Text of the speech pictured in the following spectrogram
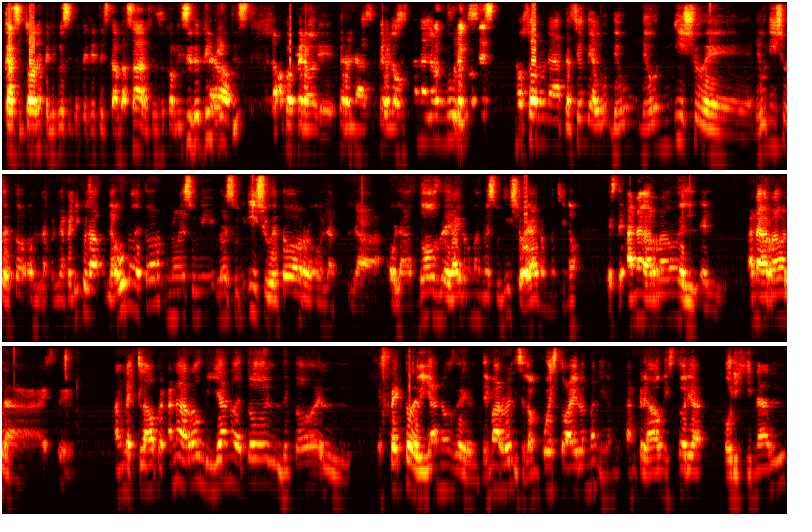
casi todas las películas independientes están basadas en esos cómics independientes. Pero, no, pero, pero, pero, las, pero los standalone movies no son una adaptación de, algún, de, un, de un issue de, de un issue de Thor. La, la película, la 1 de Thor no es, un, no es un issue de Thor, o la, la, o la 2 de Iron Man no es un issue de Iron Man, sino este, han agarrado el, el han agarrado la, este, han mezclado, han agarrado un villano de todo el, de todo el espectro de villanos de, de Marvel y se lo han puesto a Iron Man y han, han creado una historia original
